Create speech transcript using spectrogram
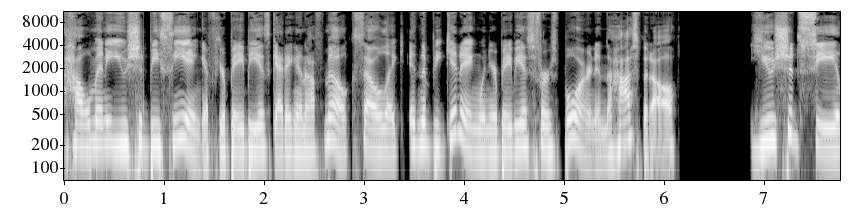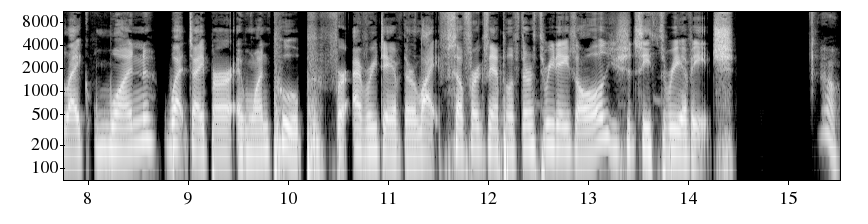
how many you should be seeing if your baby is getting enough milk. So, like in the beginning, when your baby is first born in the hospital. You should see like one wet diaper and one poop for every day of their life. So, for example, if they're three days old, you should see three of each Oh.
